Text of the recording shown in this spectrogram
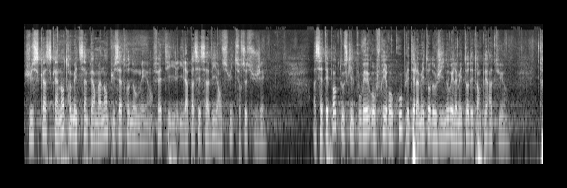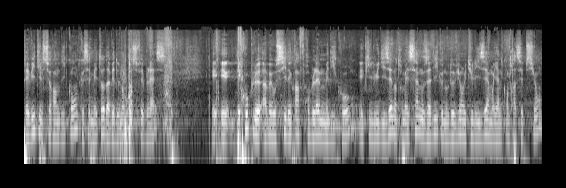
jusqu'à ce qu'un autre médecin permanent puisse être nommé. En fait, il, il, a passé sa vie ensuite sur ce sujet. À cette époque, tout ce qu'il pouvait offrir aux couples était la méthode Ogino et la méthode des températures. Très vite, il se rendit compte que ces méthodes avaient de nombreuses faiblesses et, des couples avaient aussi des graves problèmes médicaux et qui lui disaient Notre médecin nous a dit que nous devions utiliser un moyen de contraception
